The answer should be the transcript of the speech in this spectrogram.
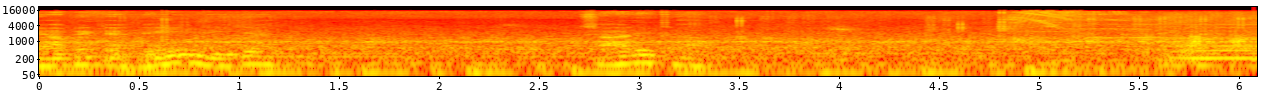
यहाँ पे क्या है ही नहीं क्या चार ही था अरे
